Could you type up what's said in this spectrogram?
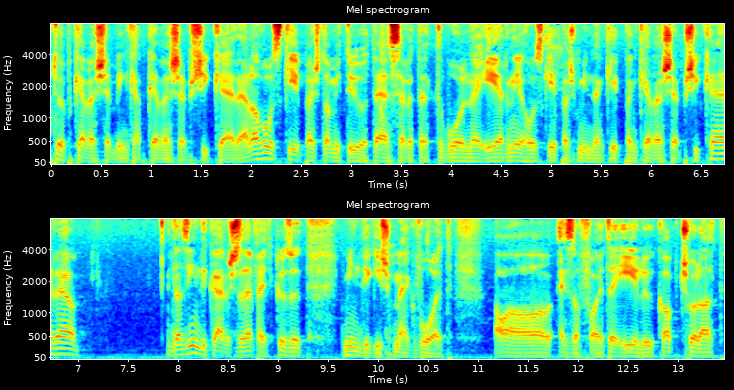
több-kevesebb, inkább kevesebb sikerrel. Ahhoz képest, amit ő ott el szeretett volna érni, ahhoz képest mindenképpen kevesebb sikerrel de az indikár és az F1 között mindig is megvolt a, ez a fajta élő kapcsolat,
